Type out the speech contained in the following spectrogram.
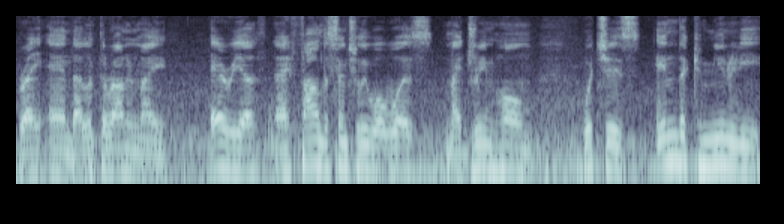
right? And I looked around in my area and I found essentially what was my dream home, which is in the community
